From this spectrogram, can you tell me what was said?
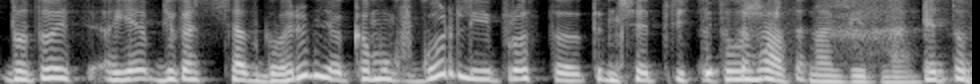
Ну, то есть, я, мне кажется, сейчас говорю, мне комок в горле и просто это начинает трясти. Это ужасно обидно. Это,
